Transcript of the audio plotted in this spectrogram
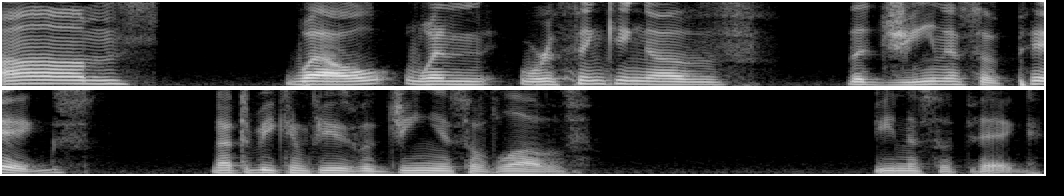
Um, well, when we're thinking of the genus of pigs, not to be confused with genius of love, genus of pig.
